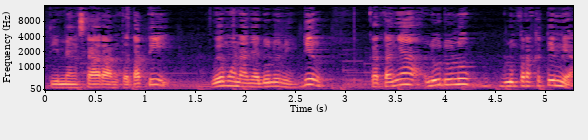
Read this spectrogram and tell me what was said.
tim yang sekarang. Tetapi gue mau nanya dulu nih, Dil, katanya lu dulu belum pernah ke tim ya?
